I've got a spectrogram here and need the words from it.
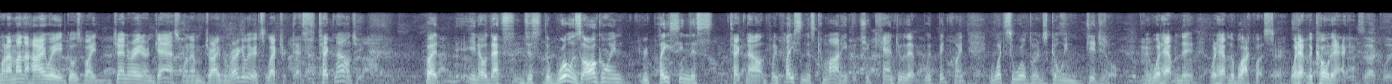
when I'm on the highway, it goes by generator and gas. When I'm driving regular, it's electric. That's the technology. But you know, that's just the world is all going replacing this technology, replacing this commodity, but you can't do that with Bitcoin. what's the world doing? Is going digital. I mean, what happened to what happened to Blockbuster? What happened to Kodak? Exactly.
